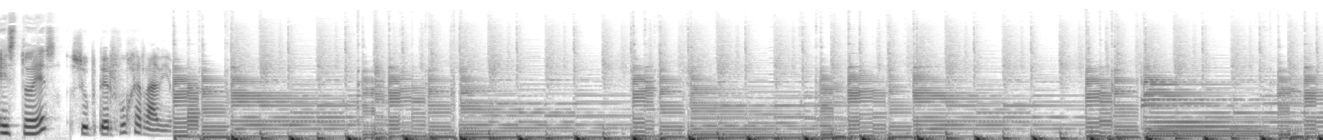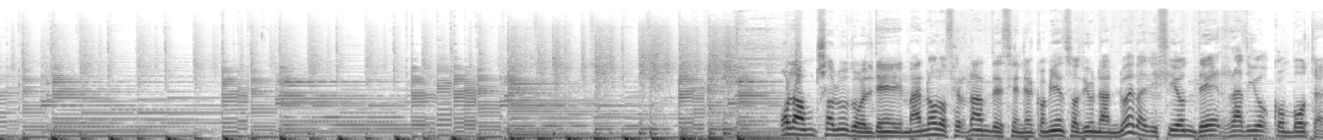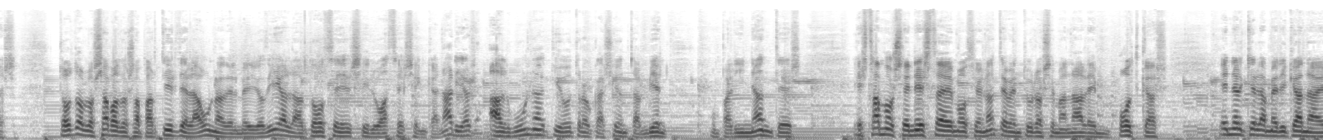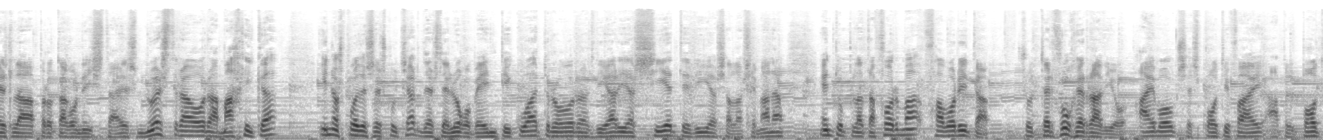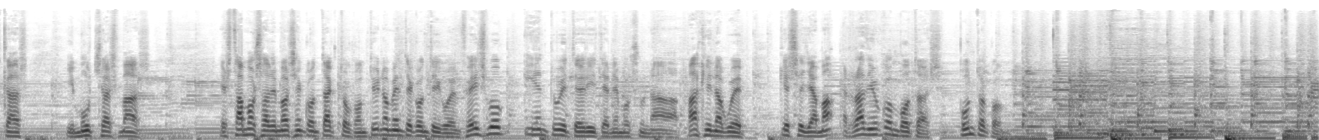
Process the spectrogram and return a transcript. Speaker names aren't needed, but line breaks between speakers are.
Esto es Subterfuge Radio.
Hola, un saludo, el de Manolo Fernández en el comienzo de una nueva edición de Radio con Botas. Todos los sábados a partir de la una del mediodía, las 12 si lo haces en Canarias, alguna que otra ocasión también, un palín antes. Estamos en esta emocionante aventura semanal en podcast en el que la americana es la protagonista. Es nuestra hora mágica y nos puedes escuchar desde luego 24 horas diarias, 7 días a la semana en tu plataforma favorita, Subterfuge Radio, iVoox, Spotify, Apple Podcast y muchas más. Estamos además en contacto continuamente contigo en Facebook y en Twitter y tenemos una página web que se llama radioconbotas.com.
